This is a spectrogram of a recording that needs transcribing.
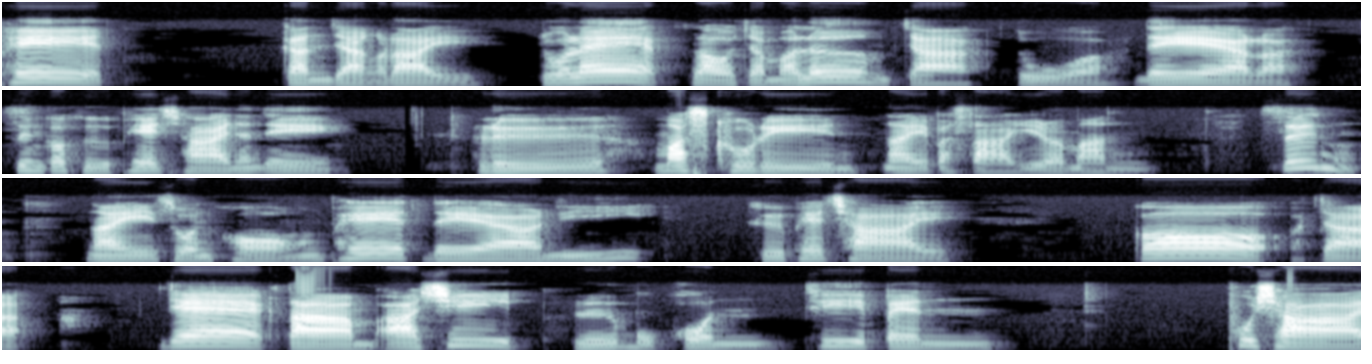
เพศกันอย่างไร ตัวแรกเราจะมาเริ่มจาก ตัว der ซึ่งก็คือเพศชายนั่นเอง หรือ masculine ในภาษาเยอรมัน ซึ่งในส่วนของเพศ der นี้ คือเพศชาย ก็จะแยกตามอาชีพหรือบุคคลที่เป็นผู้ชาย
